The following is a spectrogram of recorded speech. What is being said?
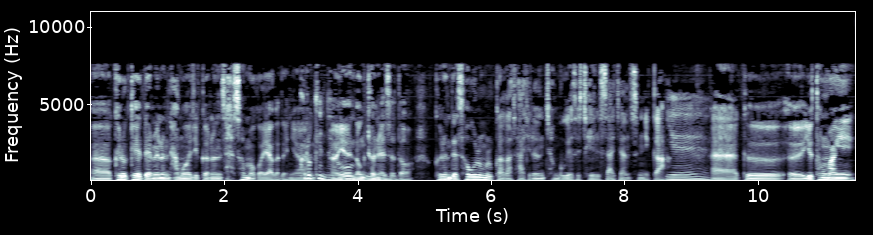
어, 그렇게 되면은 나머지 거는 사서 먹어야 하거든요. 그렇겠네요. 어, 예, 농촌에서도. 음. 그런데 서울 물가가 사실은 전국에서 제일 싸지 않습니까? 예. 아, 그 어, 유통망이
